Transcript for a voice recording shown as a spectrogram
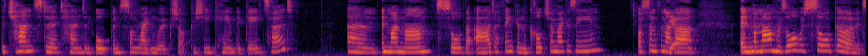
the chance to attend an open songwriting workshop because she came to Gateshead. Um, and my mum saw the ad, I think, in the Culture magazine or something like Yeah. that. And my mum was always so good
